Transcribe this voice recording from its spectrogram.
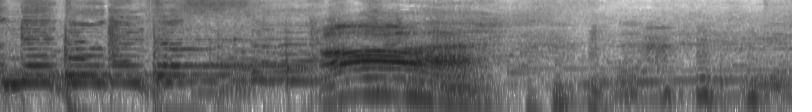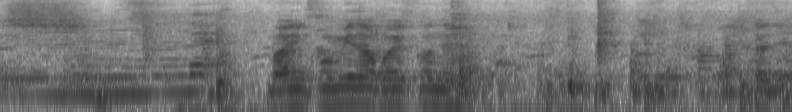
우, 내 돈을 줬어 아. 많이 고민하고 했거든. 어떡하지?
